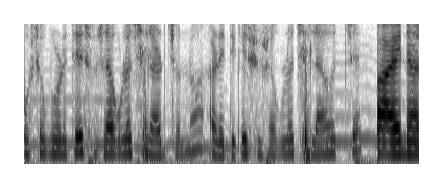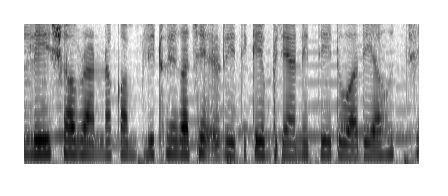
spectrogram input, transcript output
বসে পড়েছে শসাগুলো ছেলার জন্য, আর এদিকে শসাগুলো ছেলা হচ্ছে। ফাইনালি সব রান্না কমপ্লিট হয়ে গেছে, আর এদিকে বিরিয়ানিতে দোয়া দেওয়া হচ্ছে।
